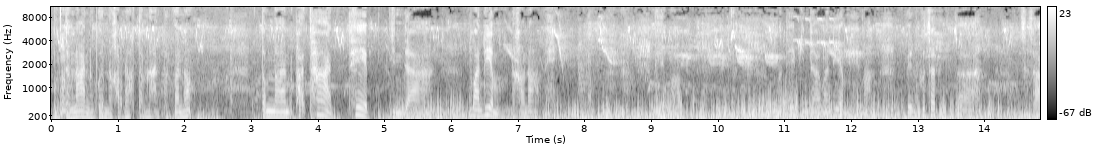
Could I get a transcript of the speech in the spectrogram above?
เมืองตำนานของเพิ่นนะครับเนาะตำนานเพิ่นกันเนาะตำนานพระธาตุเทพยินดาบ้าเดียมนะครับเนาะนี่นี่ครับพระเทพยินดาบ้าเดียมนี่เห็นไหมเป็นพุทธอ่าสถา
